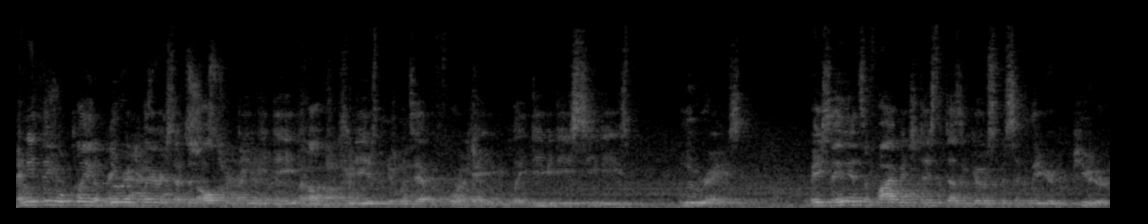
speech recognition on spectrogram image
Anything will play in a Blu-ray player except an Ultra DVD. An Ultra DVD is the new ones they have with 4K. You can play DVDs, CDs, Blu-rays. Basically, anything that's a 5-inch disc that doesn't go specifically to your computer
